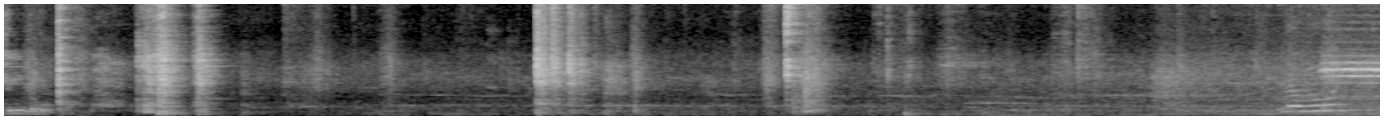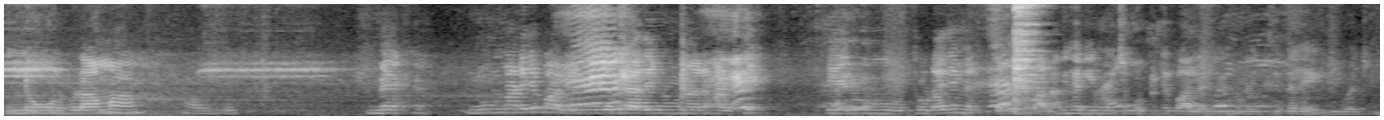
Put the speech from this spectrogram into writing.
ਪਈ ਹੈ। ਇੱਥੇ ਲੋ ਨੂਣ ਫੜਾਵਾਂ। ਆਉਂਦੇ ਮੈਂ ਕਿਹਾ ਨੂਨ ਮਾੜੇ ਜਿਹਾ ਪਾ ਲੈਂਦੇ ਆ ਜ਼ਿਆਦਾ ਨੂਨ ਨਾਲ ਹਲਦੀ। ਫਿਰ ਉਹ ਥੋੜਾ ਜਿਹਾ ਮਿਰਚਾਂ ਪਾ ਲਾਂਗੇ ਹਰੀ ਮਿਰਚ ਕੁੱਟ ਕੇ ਪਾ ਲੈ ਮੈਂ ਹੁਣ ਇੱਥੇ ਤਾਂ ਹੈਗੀ ਵਜੂ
